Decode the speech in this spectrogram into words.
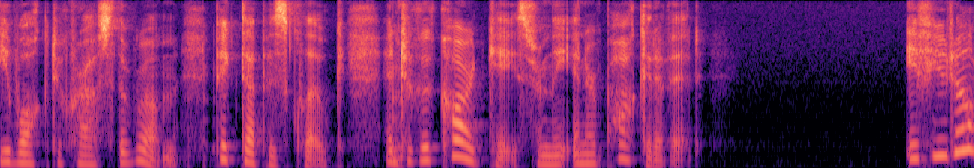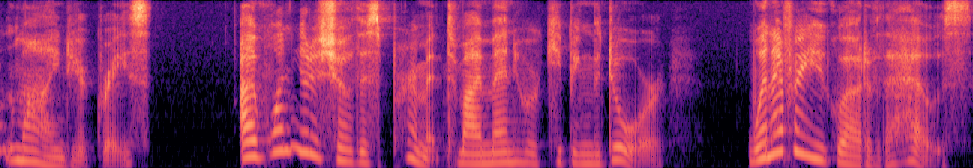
He walked across the room, picked up his cloak, and took a card case from the inner pocket of it. If you don't mind, Your Grace, I want you to show this permit to my men who are keeping the door. Whenever you go out of the house,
